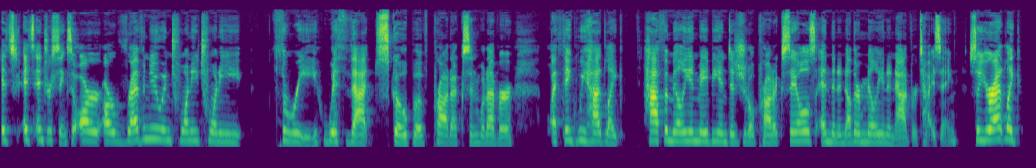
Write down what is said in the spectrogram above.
it's it's interesting. So our our revenue in 2023 with that scope of products and whatever, I think we had like half a million maybe in digital product sales and then another million in advertising. So you're at like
